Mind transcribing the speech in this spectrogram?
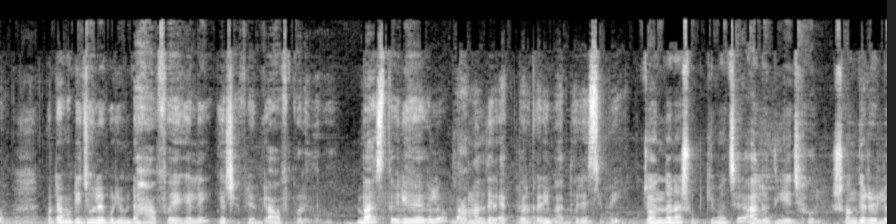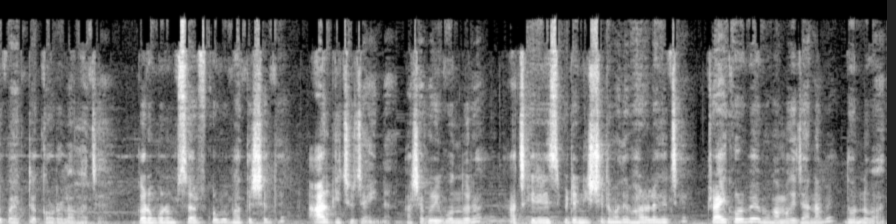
মোটামুটি ঝোলের পরিমাণটা হাফ হয়ে গেলেই গ্যাসের ফ্লেমটা অফ করে দেবো। বাস তৈরি হয়ে গেল বাঙালদের এক তরকারি ভাতের রেসিপি চন্দনা শুটকি মাছের আলু দিয়ে ঝোল। সঙ্গে রইল কয়েকটা করলা ভাজা। গরম গরম সার্ভ করব ভাতের সাথে। আর কিছু চাই না। আশা করি বন্ধুরা, আজকের রেসিপিটা নিশ্চয়ই তোমাদের ভালো লেগেছে। ট্রাই করবে এবং আমাকে জানাবে। ধন্যবাদ।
